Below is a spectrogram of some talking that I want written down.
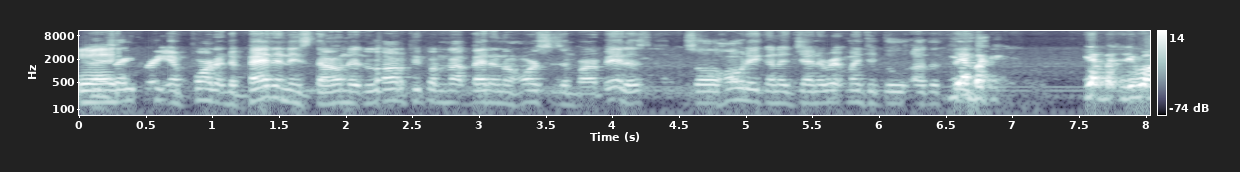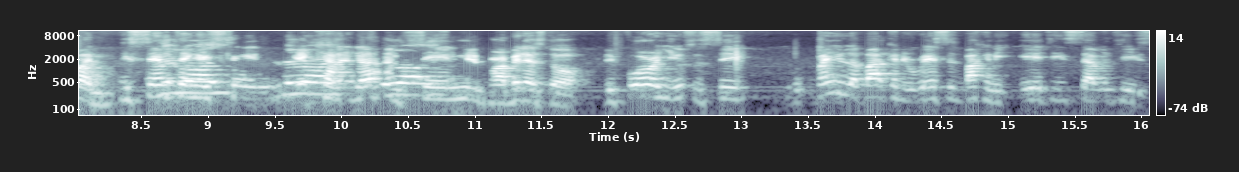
Yeah. It's very, very important. The betting is down. That A lot of people are not betting on horses in Barbados. So how are they going to generate money to do other things? Yeah, but yeah, but Leroy, the same thing Leroy, is seen Leroy, in Canada Leroy. and seen here in Barbados though. Before you used to see when you look back at the races back in the 80s, 70s,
